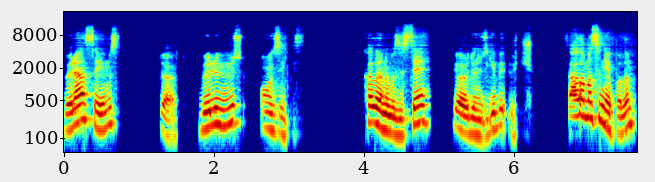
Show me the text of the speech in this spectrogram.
Bölen sayımız 4. Bölümümüz 18. Kalanımız ise gördüğünüz gibi 3. Sağlamasını yapalım.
